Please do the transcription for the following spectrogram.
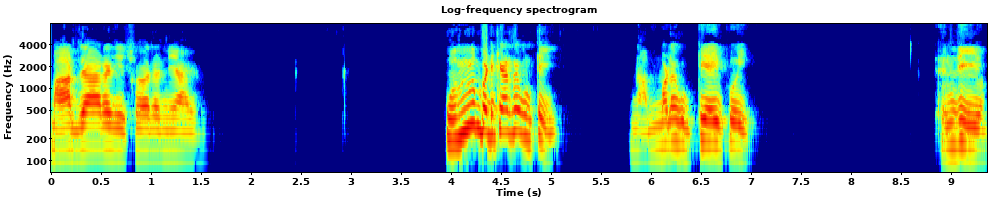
മാർജാര കിശോരന്യായം ഒന്നും പഠിക്കാത്ത കുട്ടി. നമ്മുടെ കുട്ടിയായി പോയി എന്തു ചെയ്യും?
